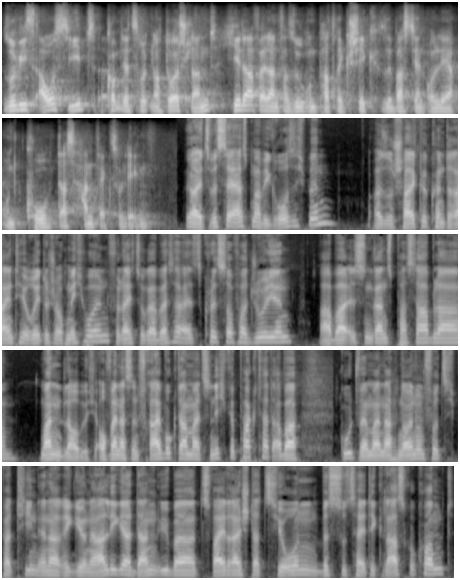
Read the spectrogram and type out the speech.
so wie es aussieht, kommt er zurück nach Deutschland. Hier darf er dann versuchen, Patrick Schick, Sebastian Aller und Co. das Handwerk zu legen. Ja, jetzt wisst ihr erstmal, wie groß ich bin. Also Schalke könnte rein theoretisch auch mich holen, vielleicht sogar besser als Christopher Julian, aber ist ein ganz passabler Mann, glaube ich. Auch wenn es in Freiburg damals nicht gepackt hat, aber gut, wenn man nach 49 Partien in der Regionalliga dann über zwei, drei Stationen bis zu Celtic Glasgow kommt,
